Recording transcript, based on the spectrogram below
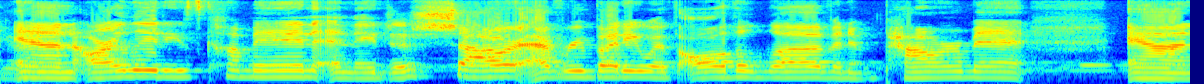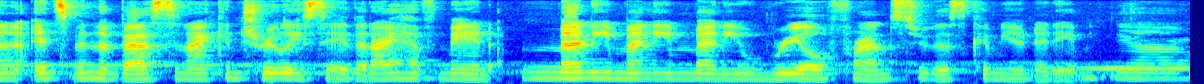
Yeah. And our ladies come in and they just shower everybody with all the love and empowerment and it's been the best. And i can truly say that i have made many many many real friends through this community. Yeah.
